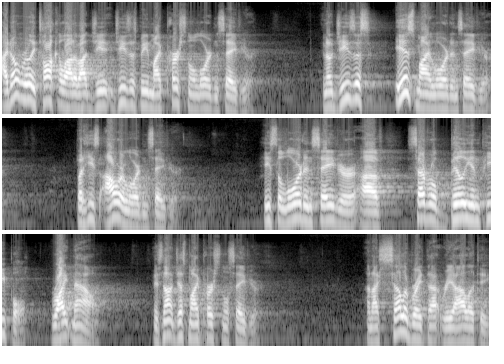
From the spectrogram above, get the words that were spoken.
I don't really talk a lot about G- Jesus being my personal Lord and Savior. You know, Jesus is my Lord and Savior, but He's our Lord and Savior. He's the Lord and Savior of several billion people right now. It's not just my personal Savior. And I celebrate that reality.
